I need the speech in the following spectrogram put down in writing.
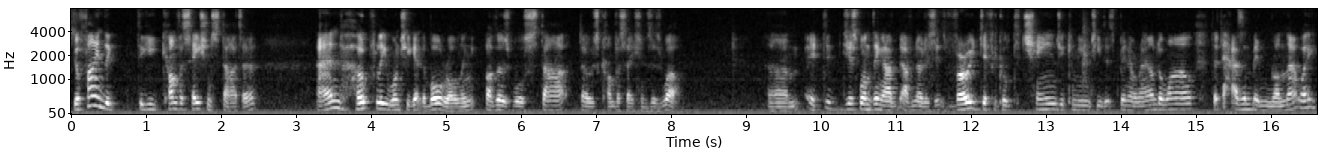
You'll find that the conversation starter, and hopefully, once you get the ball rolling, others will start those conversations as well. Um, it, just one thing I've, I've noticed: it's very difficult to change a community that's been around a while that hasn't been run that way.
